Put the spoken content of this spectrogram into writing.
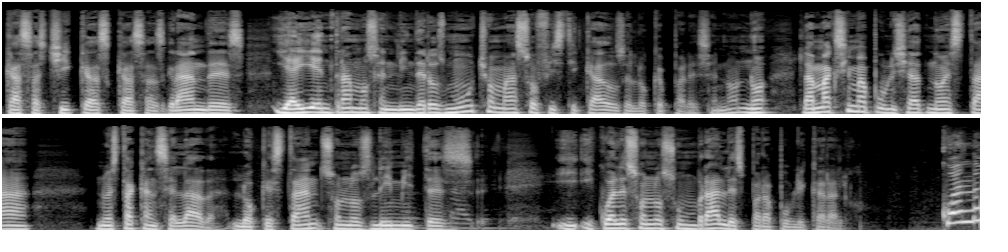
Casas chicas, casas grandes, y ahí entramos en linderos mucho más sofisticados de lo que parece, no la máxima publicidad no está, no está cancelada, lo que están son los límites y, y cuáles son los umbrales para publicar algo. ¿Cuándo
